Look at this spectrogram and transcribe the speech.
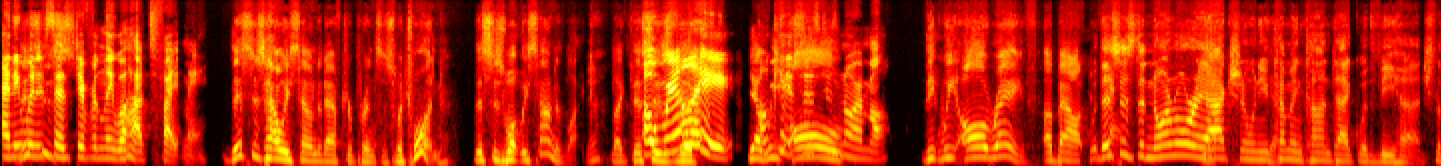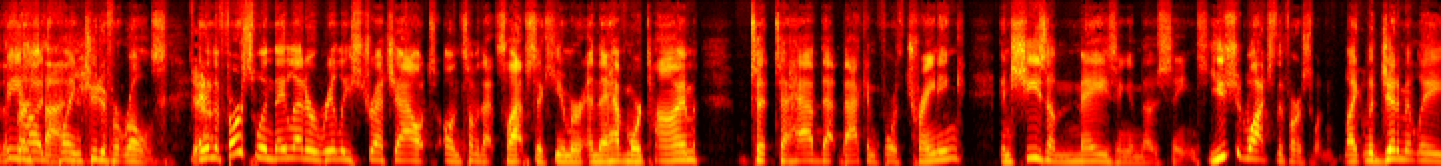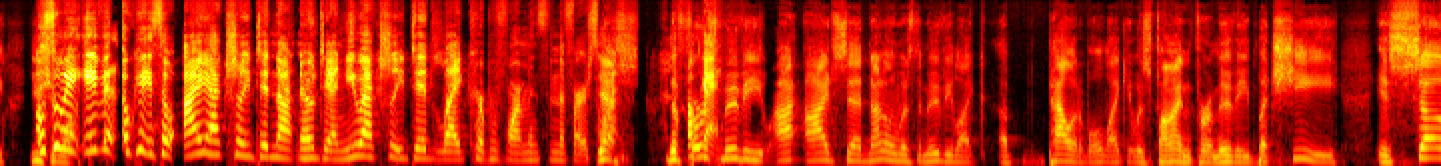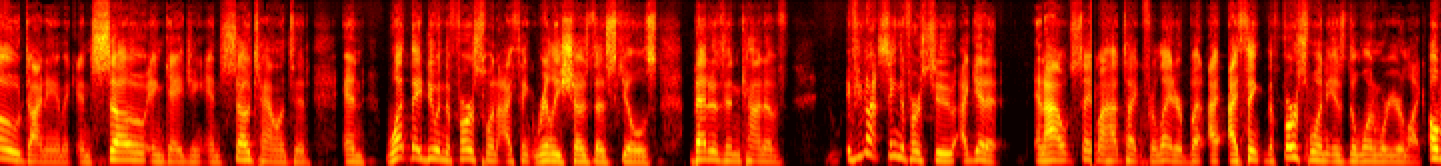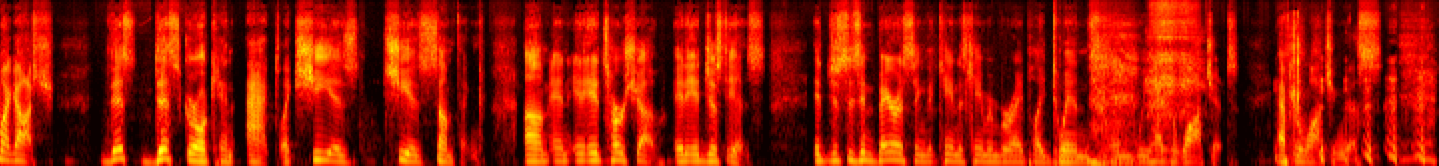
anyone This who is- says differently will have to fight me. This is how we sounded after Princess Switch One. This is what we sounded like. Yeah. Like this oh, is the- really? yeah, we okay, so this all is normal. the, we all rave about Well, this Okay. is the normal reaction when you Yeah. come in contact with V Hudge for the V first Hudge time. playing two different roles. Yeah. And in the first one, they let her really stretch out on some of that slapstick humor and they have more time to to have that back and forth training. And she's amazing in those scenes. You should watch the first one. Like legitimately, you oh, should so wait, it. even okay. So I actually did not know, Dan. You actually did like her performance in the first one. Yes. The first Okay. movie, I, I said not only was the movie like uh, palatable, like it was fine for a movie, but she is so dynamic and so engaging and so talented. And what they do in the first one, I think, really shows those skills better than kind of. If you've not seen the first two, I get it, and I'll save my hot take for later. But I, I think the first one is the one where you're like, oh my gosh, this this girl can act. Like she is she is something. Um and it- it's her show. It, it just is. It just is embarrassing that Candace Cameron Bure played twins and we had to watch it after watching this.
